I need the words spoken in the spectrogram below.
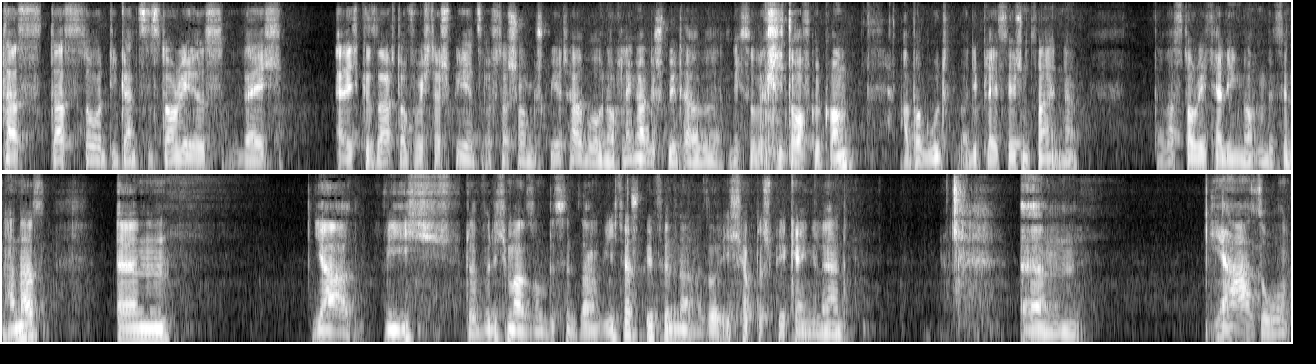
dass das so die ganze Story ist, wäre ich ehrlich gesagt, obwohl ich das Spiel jetzt öfter schon gespielt habe und auch länger gespielt habe, nicht so wirklich drauf gekommen. Aber gut, war die Playstation-Zeit, ne? Da war Storytelling noch ein bisschen anders. Ähm, ja, wie ich, da würde ich mal so ein bisschen sagen, wie ich das Spiel finde. Also ich habe das Spiel kennengelernt. Ähm, ja, so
